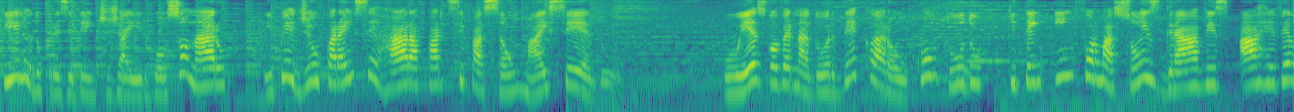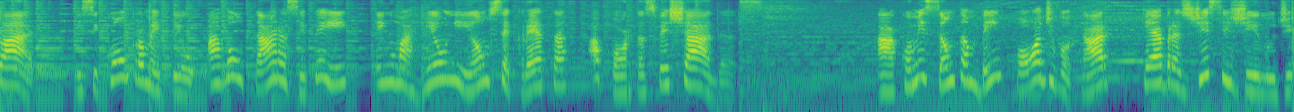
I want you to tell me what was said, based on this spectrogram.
filho do presidente Jair Bolsonaro, e pediu para encerrar a participação mais cedo. O ex-governador declarou, contudo, que tem informações graves a revelar e se comprometeu a voltar à CPI em uma reunião secreta a portas fechadas. A comissão também pode votar quebras de sigilo de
